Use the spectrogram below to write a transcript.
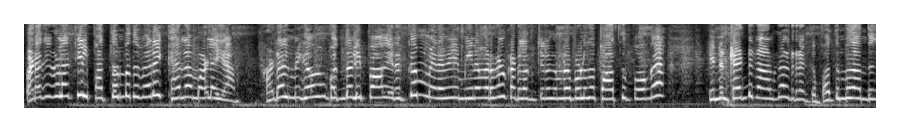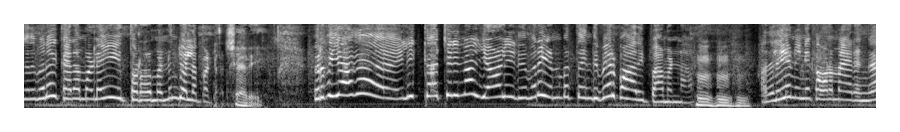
வடக்கு கிழக்கில் பத்தொன்பது வரை கனமழையாம் கடல் மிகவும் கொந்தளிப்பாக இருக்கும். எனவே மீனவர்கள் கடலுக்கு செல்கின்ற பொழுது பார்த்து போங்க. இன்னும் ரெண்டு நாட்கள் இருக்கு. பத்தொன்பதாம் தேதி வரை கனமழை தொடரும் என்றும் சொல்லப்பட்டது. சரி. இறுதியாக எலிக்காய்ச்சலினால் யாழில் இதுவரை எண்பத்தைந்து பேர் பாதிப்பாமண்ணா. அதுலயும் நீங்க கவனமா இருங்க.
